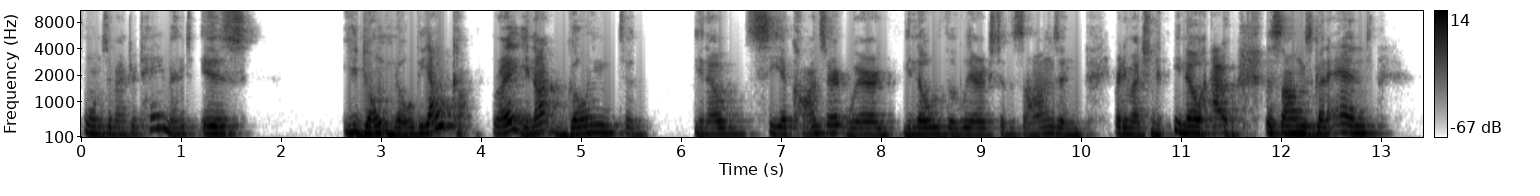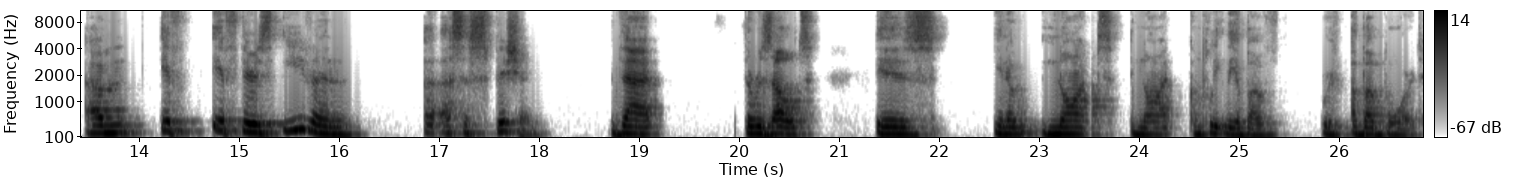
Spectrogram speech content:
forms of entertainment is you don't know the outcome, right? You're not going to, you know, see a concert where you know the lyrics to the songs and pretty much you know how the song's going to end. Um, if if there's even a, a suspicion that the result is, you know, not not completely above above board,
